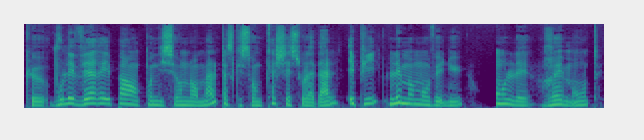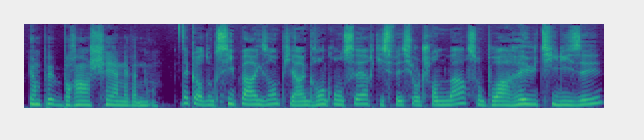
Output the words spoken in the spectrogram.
que vous ne les verrez pas en conditions normales parce qu'ils sont cachés sous la dalle. Et puis, le moment venu, on les remonte et on peut brancher un événement. D'accord, donc si par exemple il y a un grand concert qui se fait sur le champ de Mars, on pourra réutiliser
